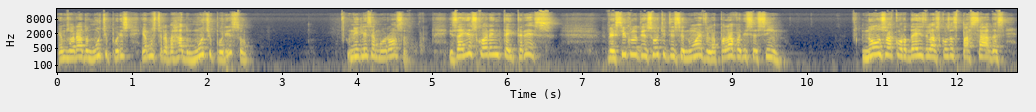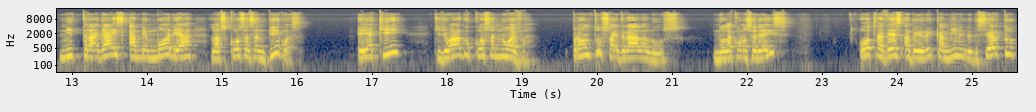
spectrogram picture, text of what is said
hemos orado muito por isso, hemos trabalhado muito por isso. Uma igreja amorosa. Isaías 43, Versículo 18 e 19, a palavra diz assim: Não os acordéis de las coisas passadas, ni tragais a memória las coisas antiguas. He aqui que eu hago coisa nova. Pronto sairá a luz. Não la conoceréis? Outra vez abrirei caminho no deserto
